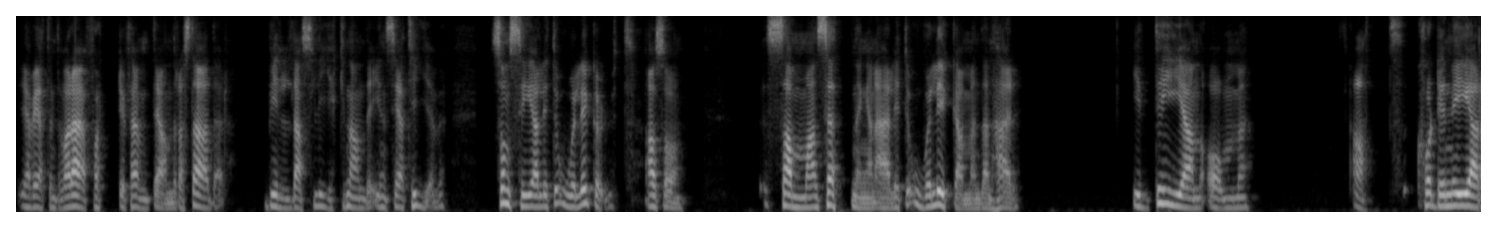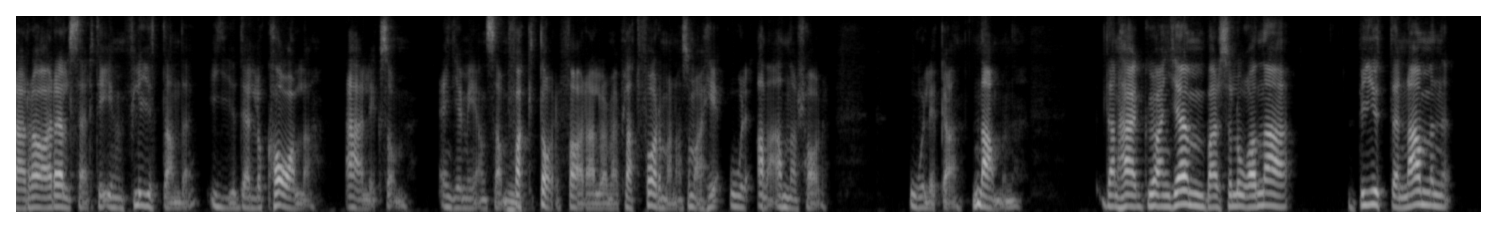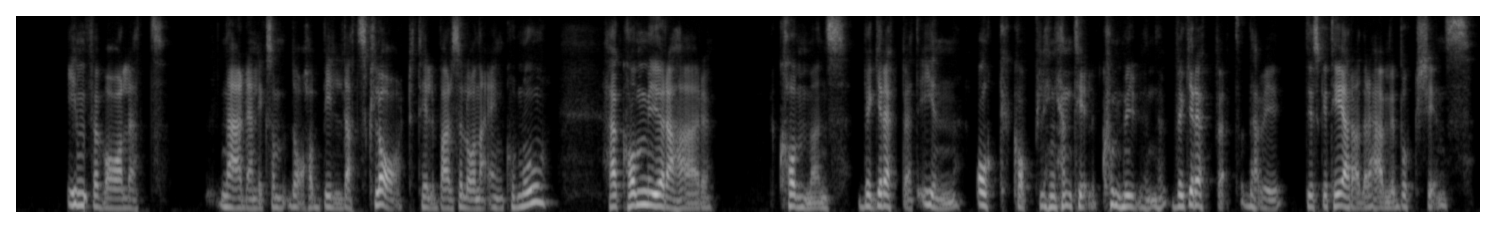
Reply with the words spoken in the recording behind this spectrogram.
jag vet inte vad det är, 40-50 andra städer bildas liknande initiativ som ser lite olika ut. Alltså sammansättningen är lite olika, men den här idén om att koordinera rörelser till inflytande i det lokala är liksom en gemensam mm. faktor för alla de här plattformarna som har annars har olika namn. Den här Guanyem Barcelona byter namn inför valet när den liksom då har bildats klart till Barcelona en kommun. Här kommer ju det här commons-begreppet in och kopplingen till kommunbegreppet där vi diskuterade det här med Bookchins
